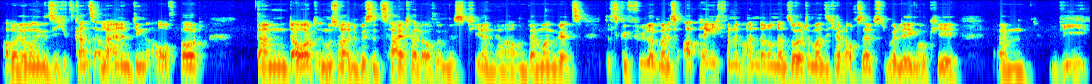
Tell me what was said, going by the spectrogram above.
Aber wenn man sich jetzt ganz alleine ein Ding aufbaut, dann dauert, muss man halt eine gewisse Zeit halt auch investieren, ja. Und wenn man jetzt das Gefühl hat, man ist abhängig von dem anderen, dann sollte man sich halt auch selbst überlegen, okay, ähm, wie,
